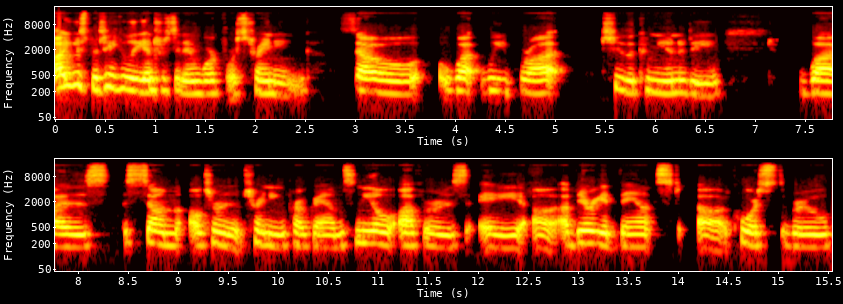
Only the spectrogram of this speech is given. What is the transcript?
I was particularly interested in workforce training. So what we brought to the community was some alternative training programs. Neil offers a, uh, a very advanced uh, course through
